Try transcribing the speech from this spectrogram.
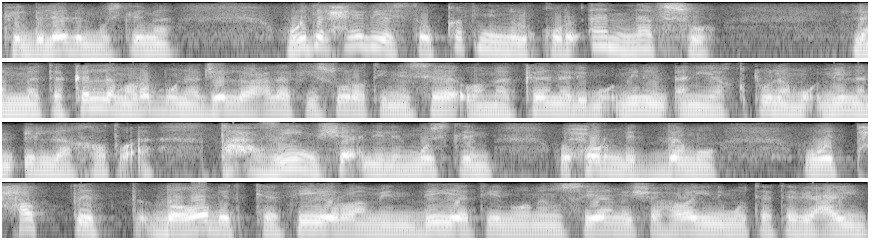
في البلاد المسلمة. وده الحقيقة بيستوقفني من القرآن نفسه. لما تكلم ربنا جل وعلا في سورة النساء وما كان لمؤمن أن يقتل مؤمنا إلا خطأ تعظيم شأن للمسلم وحرمة دمه واتحطت ضوابط كثيرة من دية ومن صيام شهرين متتابعين.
